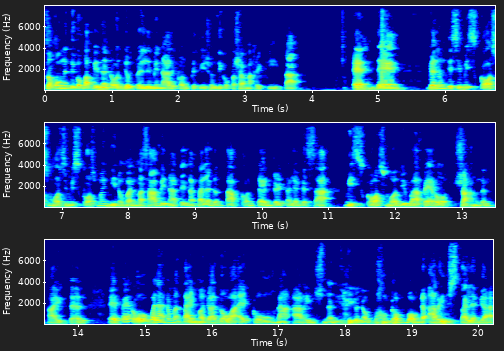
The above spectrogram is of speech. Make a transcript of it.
so kung hindi ko pa pinanood yung preliminary competition, hindi ko pa siya makikita. And then, Ganon din si Miss Cosmo. Si Miss Cosmo, hindi naman masabi natin na talagang top contender talaga sa Miss Cosmo, di ba? Pero siya ang nag-title. Eh pero wala naman tayong magagawa eh kung na-arrange na nila yun ng bonggang-bongga. Arrange talaga.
